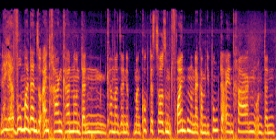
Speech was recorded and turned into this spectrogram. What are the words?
Naja, wo man dann so eintragen kann und dann kann man seine, man guckt das zu Hause mit Freunden und dann kann man die Punkte eintragen und dann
